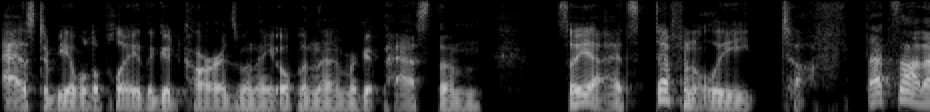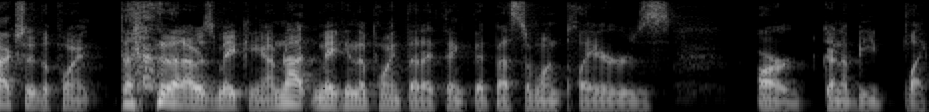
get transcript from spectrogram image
as to be able to play the good cards when they open them or get past them. So yeah, it's definitely tough. That's not actually the point that I was making. I'm not making the point that I think that best of one players are going to be like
